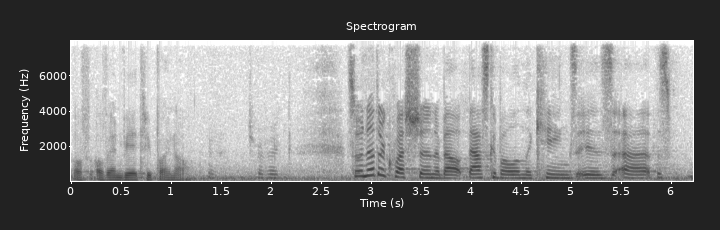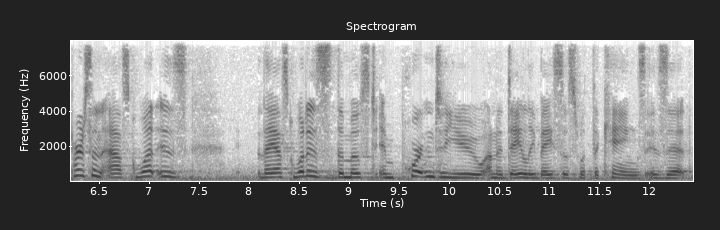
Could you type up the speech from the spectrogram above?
of, of NBA 3.0. Terrific. So another question about basketball and the Kings is this person asked, what is they ask, what is the most important to you on a daily basis with the Kings? Is it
